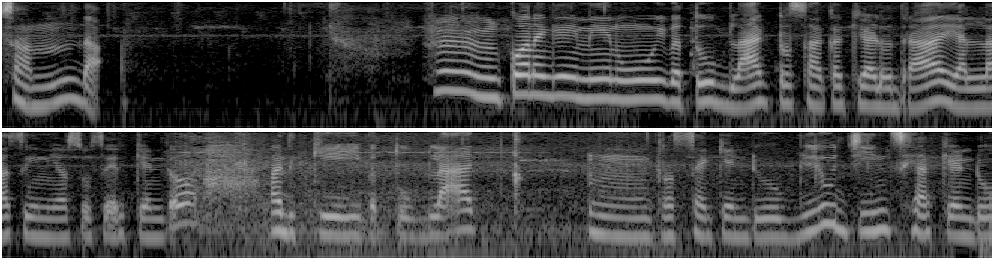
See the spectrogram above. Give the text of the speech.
ಚಂದ. ಹ್ಞೂ ಕೊನೆಗೆ ಇನ್ನೇನು, ಇವತ್ತು ಬ್ಲ್ಯಾಕ್ ಡ್ರೆಸ್ ಹಾಕಕ್ಕೆ ಹೇಳಿದ್ರ? ಎಲ್ಲ ಸೀನಿಯರ್ಸು ಸೇರ್ಕೊಂಡು, ಅದಕ್ಕೆ ಇವತ್ತು ಬ್ಲ್ಯಾಕ್ ಡ್ರೆಸ್ ಹಾಕ್ಕೊಂಡು ಬ್ಲೂ ಜೀನ್ಸ್ ಹಾಕ್ಕೊಂಡು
